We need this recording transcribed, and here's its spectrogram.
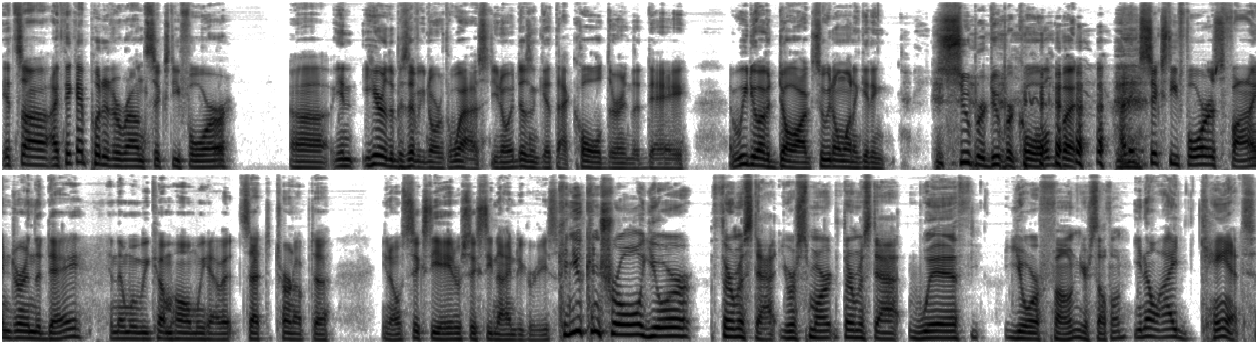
it's uh I think I put it around 64 uh in here in the Pacific Northwest, you know, it doesn't get that cold during the day. And we do have a dog, so we don't want to getting super duper cold, but I think 64 is fine during the day, and then when we come home, we have it set to turn up to, you know, 68 or 69 degrees. Can you control your thermostat, your smart thermostat with your phone, your cell phone? You know, I can't.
